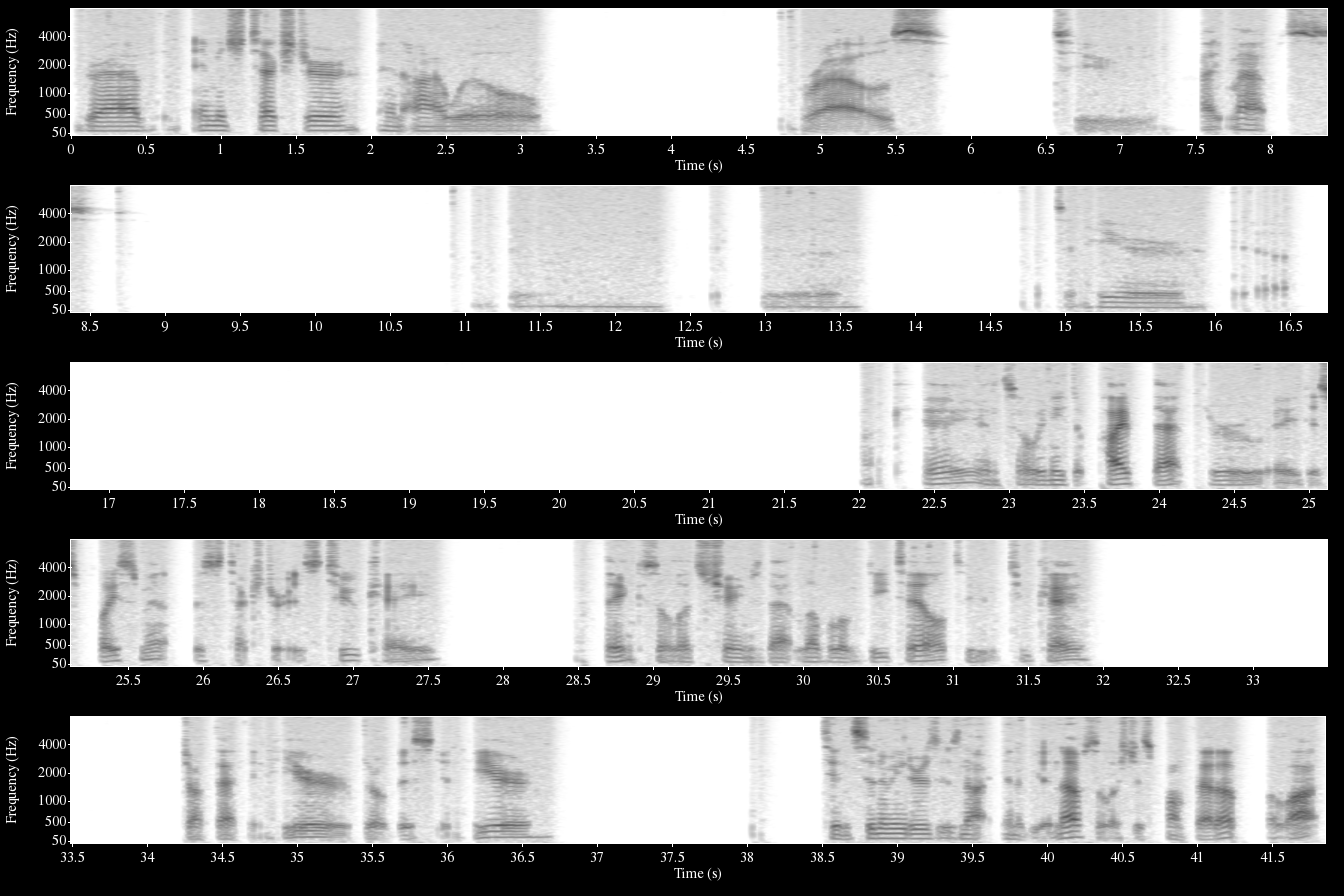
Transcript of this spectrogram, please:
grab image texture and I will browse to height maps. It's in here. Yeah. Okay, and so we need to pipe that through a displacement. This texture is 2K. Think. So let's change that level of detail to 2K. Drop that in here, throw this in here. 10 centimeters is not going to be enough, so let's just pump that up a lot.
